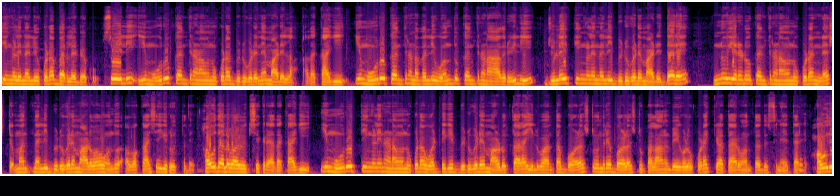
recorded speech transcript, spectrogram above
ತಿಂಗಳಿನಲ್ಲಿಯೂ ಕೂಡ ಬರಲೇಬೇಕು. ಸೊ, ಇಲ್ಲಿ ಈ ಮೂರು ಕಂತಿನ ಹಣವನ್ನು ಕೂಡ ಬಿಡುಗಡೆನೆ ಮಾಡಿಲ್ಲ. ಅದಕ್ಕಾಗಿ ಈ ಮೂರು ಕಂತಿನ ಹಣದಲ್ಲಿ ಒಂದು ಕಂತಿನ ಹಣ ಆದರೂ ಇಲ್ಲಿ ಜುಲೈ ತಿಂಗಳಿನಲ್ಲಿ ಬಿಡುಗಡೆ ಮಾಡಿದ್ದರೆ ಇನ್ನೂ ಎರಡು ಕಂತಿನ ಹಣವನ್ನು ಕೂಡ ನೆಕ್ಸ್ಟ್ ಮಂತ್ನಲ್ಲಿ ಬಿಡುಗಡೆ ಮಾಡುವ ಒಂದು ಅವಕಾಶ ಇರುತ್ತದೆ. ಹೌದಲ್ವಾ ವೀಕ್ಷಕರೇ? ಅದಕ್ಕಾಗಿ ಈ ಮೂರು ತಿಂಗಳಿನ ಹಣವನ್ನು ಕೂಡ ಒಟ್ಟಿಗೆ ಬಿಡುಗಡೆ ಮಾಡುತ್ತಾರಾ ಇಲ್ವಾ ಅಂತ ಬಹಳಷ್ಟು ಅಂದ್ರೆ ಬಹಳಷ್ಟು ಫಲಾನುಭವಿಗಳು ಕೂಡ ಕೇಳ್ತಾ ಇರುವಂತದ್ದು ಸ್ನೇಹಿತರೆ. ಹೌದು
